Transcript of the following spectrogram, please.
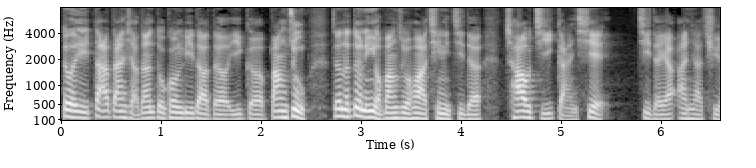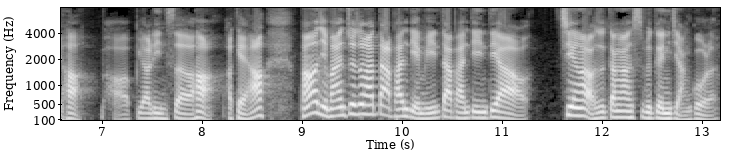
对大单、小单多空力道的一个帮助，真的对你有帮助的话，请你记得超级感谢，记得要按下去哈，好，不要吝啬哈。OK，好，盘后解盘最重要，大盘点评、大盘定调。建安老师刚刚是不是跟你讲过了？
